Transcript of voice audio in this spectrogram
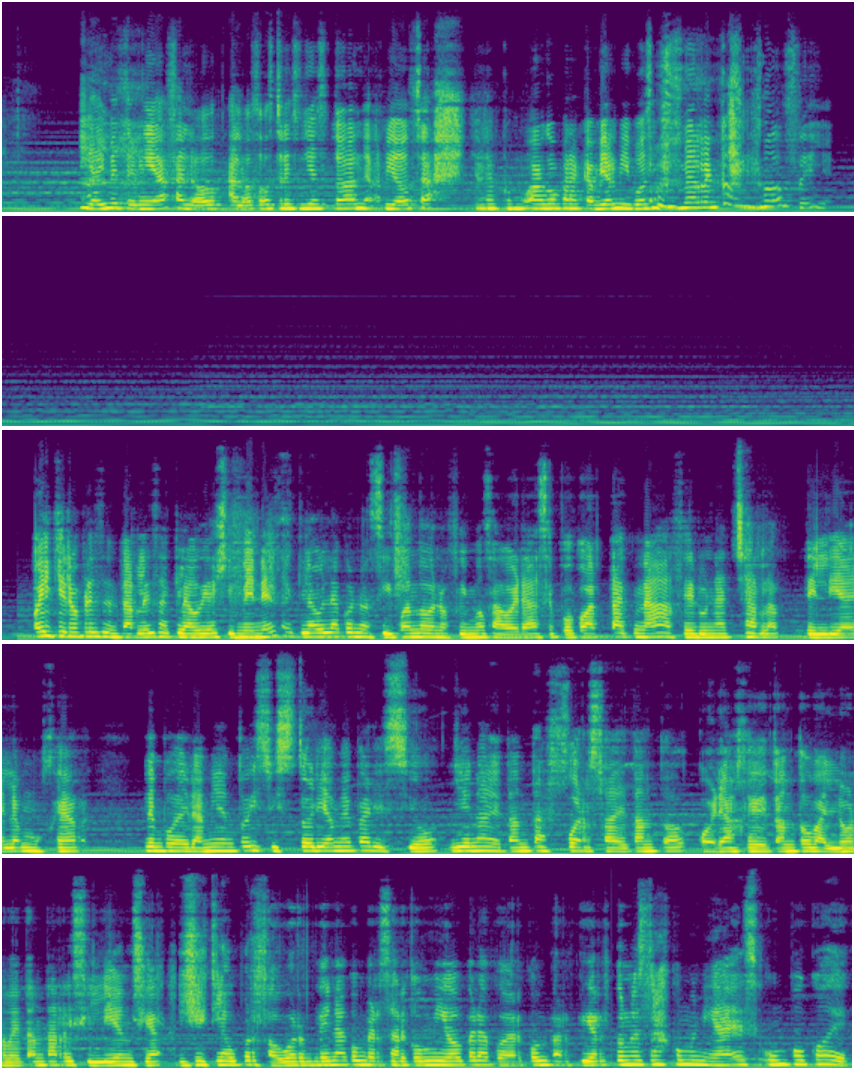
Y ahí me tenías a, los a los dos, tres días toda nerviosa. Y ahora, ¿cómo hago para cambiar mi voz? me reconoce. Hoy quiero presentarles a Claudia Jiménez. A Claudia la conocí cuando nos fuimos ahora hace poco a Tacna a hacer una charla del Día de la Mujer de empoderamiento y su historia me pareció llena de tanta fuerza, de tanto coraje, de tanto valor, de tanta resiliencia. dije, Clau, por favor, ven a conversar conmigo para poder compartir con nuestras comunidades un poco de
